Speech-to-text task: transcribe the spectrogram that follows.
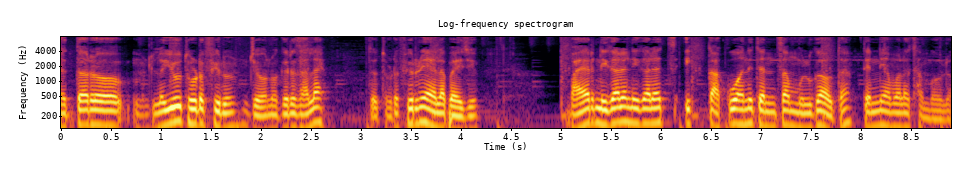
तर म्हटलं येऊ थोडं फिरून. जेवण वगैरे झालं आहे तर थोडं फिरून यायला पाहिजे. बाहेर निघाल्या निघाल्याच एक काकू आणि त्यांचा मुलगा होता त्यांनी आम्हाला थांबवलं.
